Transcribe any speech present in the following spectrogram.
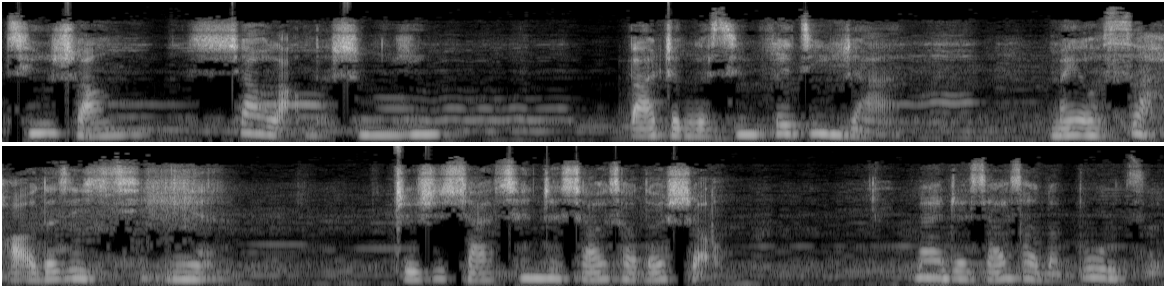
清爽笑朗的声音，把整个心扉浸染，没有丝毫的记起念，只是小牵着小小的手。迈着小小的步子，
